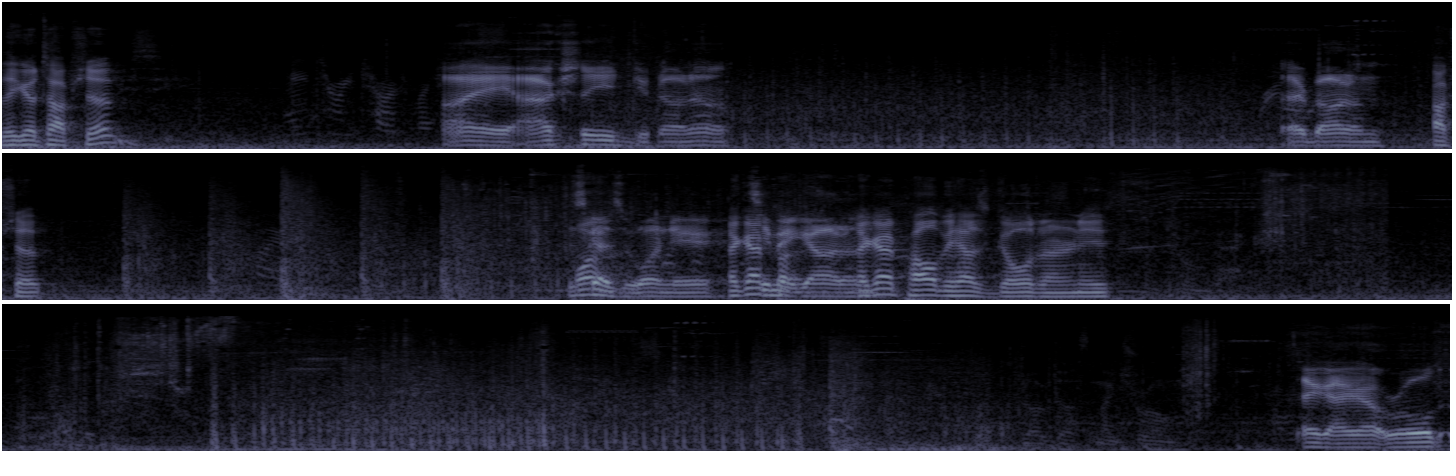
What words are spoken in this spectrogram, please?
They go top ship? I actually do not know. They're bottom. Top ship. This What? guy's one here. That guy, Teammate got him. that guy probably has gold underneath. Logged off my drone. That guy got rolled.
